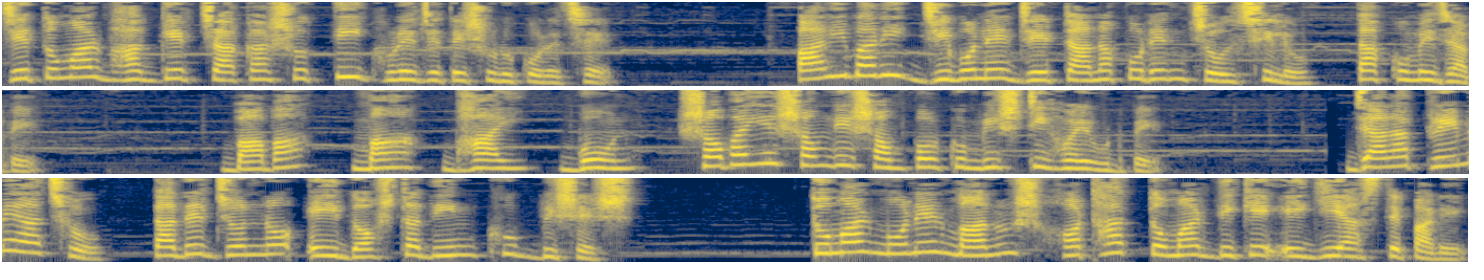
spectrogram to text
যে তোমার ভাগ্যের চাকা সত্যিই ঘুরে যেতে শুরু করেছে। পারিবারিক জীবনে যে টানাপোড়েন চলছিল, তা কমে যাবে। বাবা, মা, ভাই, বোন, সবাইয়ের সঙ্গে সম্পর্ক মিষ্টি হয়ে উঠবে। যারা প্রেমে আছো তাদের জন্য এই দশটা দিন খুব বিশেষ। তোমার মনের মানুষ হঠাৎ তোমার দিকে এগিয়ে আসতে পারে।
